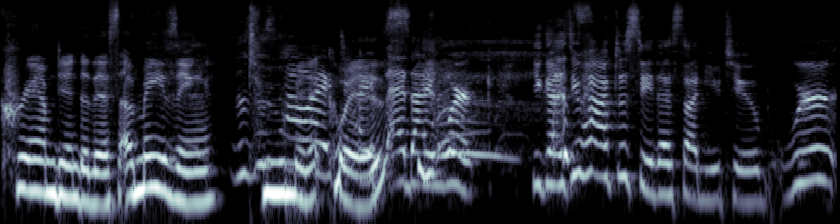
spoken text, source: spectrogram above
crammed into this amazing this two minute quiz. and I work. You guys, you have to see this on YouTube. We're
